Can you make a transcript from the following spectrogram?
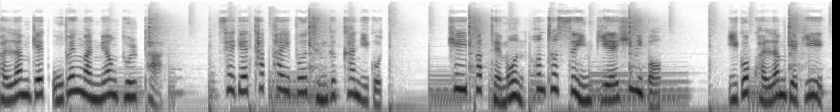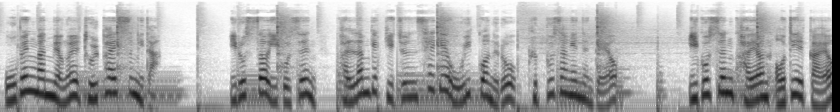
관람객 500만 명 돌파. 세계 탑5 등극한 이곳. K-팝 데몬 헌터스 인기에 힘입어 이곳 관람객이 500만 명을 돌파했습니다. 이로써 이곳은 관람객 기준 세계 5위권으로 급부상했는데요. 이곳은 과연 어디일까요?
